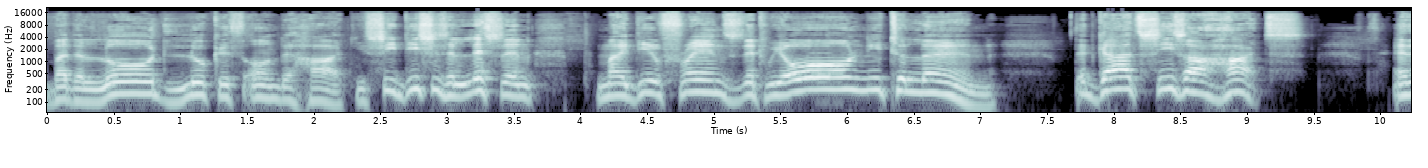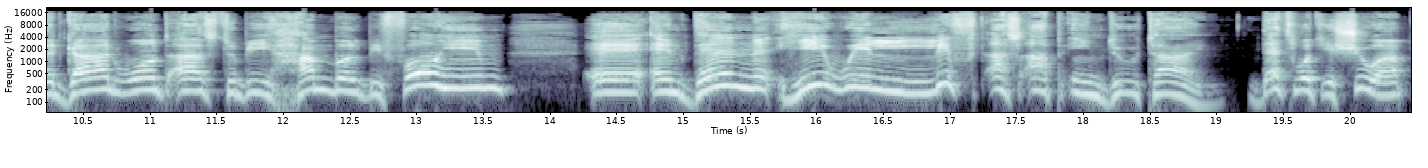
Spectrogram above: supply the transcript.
but the Lord looketh on the heart. You see, this is a lesson, my dear friends, that we all need to learn. That God sees our hearts and that God wants us to be humble before Him Eh, and then He will lift us up in due time. That's what Yeshua,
